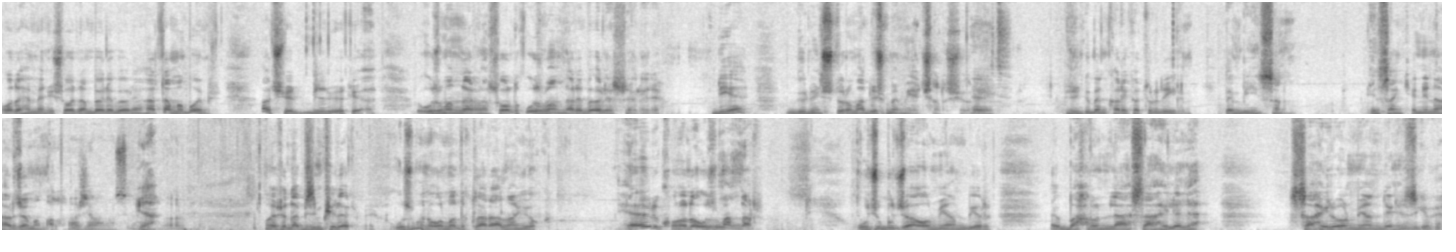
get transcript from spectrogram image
O da hemen işte oradan böyle böyle. Ha tamam buymuş. Açıyor. Biz diyor ki uzmanlarına sorduk. Uzmanları böyle söyledi. Diye gülünç duruma düşmemeye çalışıyoruz. Evet. Çünkü ben karikatür değilim. Ben bir insanım. İnsan kendini harcamamalı. Harcamaması. Ya. Doğru. Mesela bizimkiler uzman olmadıkları alan yok. Her konuda uzmanlar. Ucu bucağı olmayan bir e, bahrun la sahile le. Sahil olmayan deniz gibi.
